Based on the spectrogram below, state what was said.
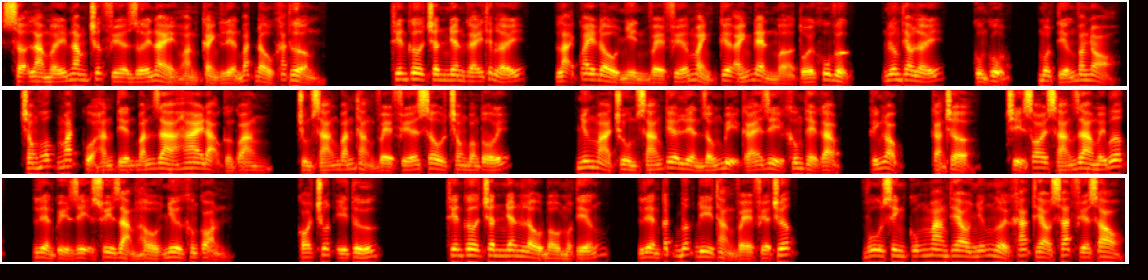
sợ là mấy năm trước phía dưới này hoàn cảnh liền bắt đầu khác thường. Thiên cơ chân nhân gáy thiết lấy, lại quay đầu nhìn về phía mảnh kia ánh đèn mở tối khu vực, nương theo lấy, cùng cụt, một tiếng vang nhỏ, trong hốc mắt của hắn tiến bắn ra hai đạo cường quang, chùm sáng bắn thẳng về phía sâu trong bóng tối. Nhưng mà chùm sáng kia liền giống bị cái gì không thể gặp, kính lọc, cản trở, chỉ soi sáng ra mấy bước, liền quỷ dị suy giảm hầu như không còn. Có chút ý tứ. Thiên cơ chân nhân lầu bầu một tiếng, liền cất bước đi thẳng về phía trước vô sinh cũng mang theo những người khác theo sát phía sau.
